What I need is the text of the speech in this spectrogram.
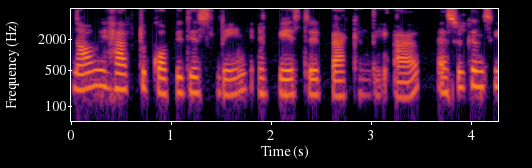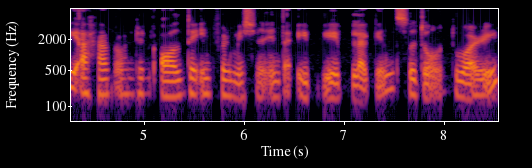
Now we have to copy this link and paste it back in the app. As you can see, I have entered all the information in the API plugin, so don't worry.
